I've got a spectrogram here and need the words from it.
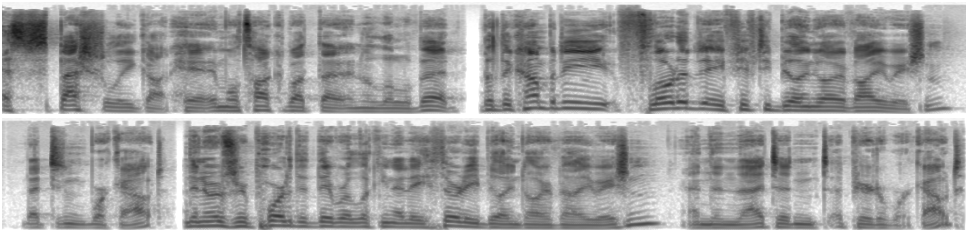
especially got hit, and we'll talk about that in a little bit. But the company floated a $50 billion valuation. That didn't work out. Then it was reported that they were looking at a $30 billion valuation, and then that didn't appear to work out.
